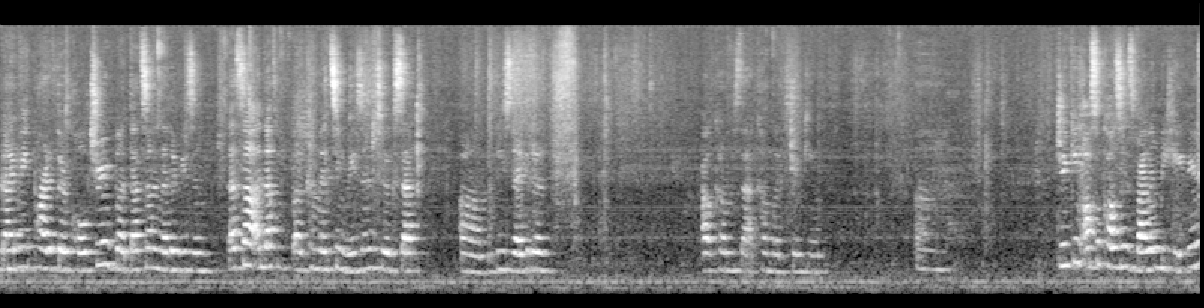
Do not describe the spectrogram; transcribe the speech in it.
might be part of their culture, but that's not another reason. That's not enough a convincing reason to accept um, these negative outcomes that come with drinking. Um, drinking also causes violent behavior.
